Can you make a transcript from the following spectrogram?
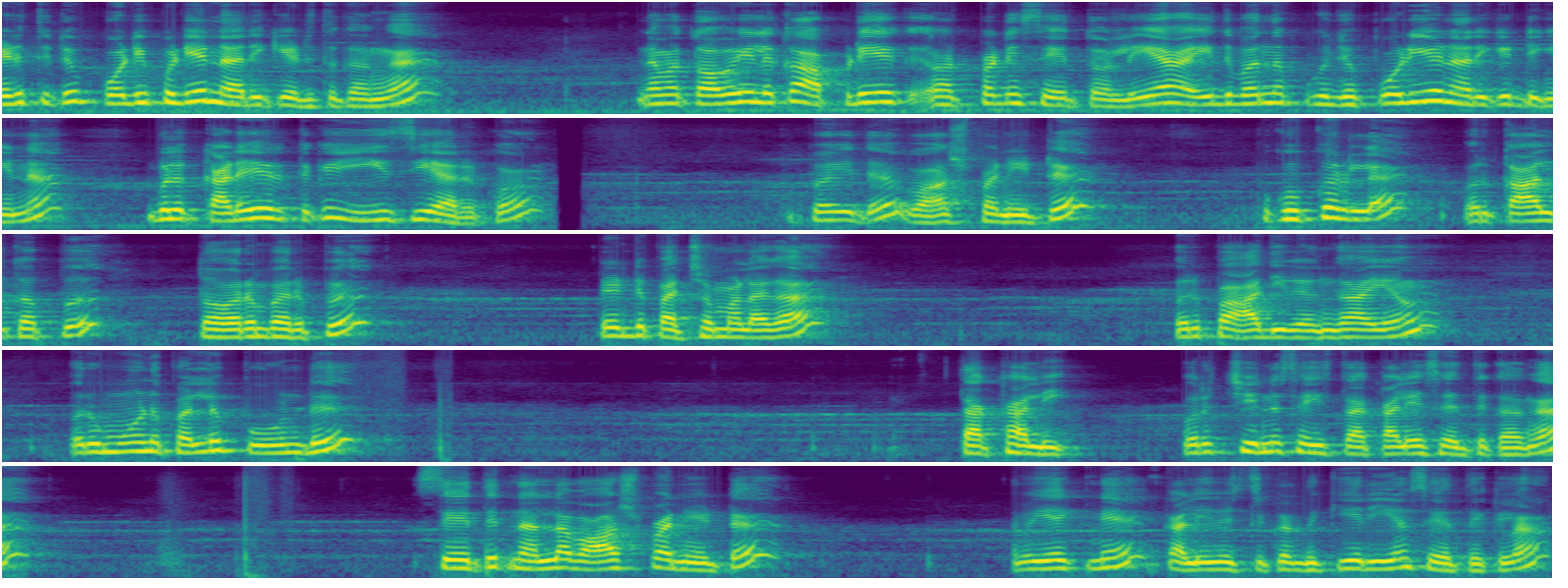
எடுத்துகிட்டு பொடி பொடியாக நறுக்கி எடுத்துக்கோங்க. நம்ம துவையலுக்கு அப்படியே கட் பண்ணி சேர்த்தோம் இல்லையா? இது வந்து கொஞ்சம் பொடியாக நறுக்கிட்டிங்கன்னா உங்களுக்கு கடையிறதுக்கு ஈஸியாக இருக்கும். இப்போ இதை வாஷ் பண்ணிவிட்டு இப்போ குக்கரில் ஒரு கால் கப்பு துவரம்பருப்பு ரெண்டு பச்சை மிளகா ஒரு பாதி வெங்காயம் ஒரு மூணு பல் பூண்டு தக்காளி. ஒரு சின்ன சைஸ் தக்காளியை சேர்த்துக்கோங்க. சேர்த்துட்டு நல்லா வாஷ் பண்ணிவிட்டு நம்ம ஏற்கனவே கழுவி வச்சுருக்க அந்த கீரையும் சேர்த்துக்கலாம்.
